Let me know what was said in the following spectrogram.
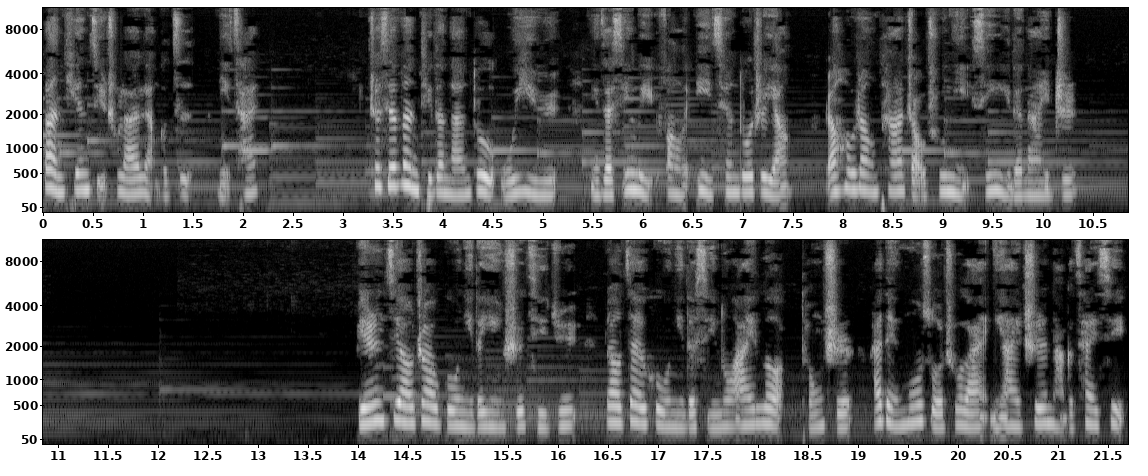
半天挤出来两个字你猜。这些问题的难度无异于你在心里放了一千多只羊，然后让他找出你心仪的那一只。别人既要照顾你的饮食起居，要在乎你的喜怒哀乐，同时还得摸索出来你爱吃哪个菜系，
